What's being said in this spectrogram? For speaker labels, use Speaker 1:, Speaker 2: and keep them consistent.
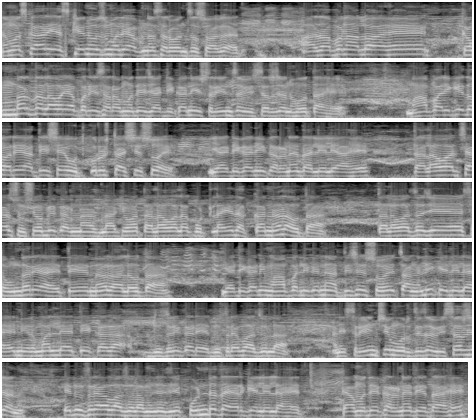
Speaker 1: नमस्कार एस के न्यूजमध्ये आपणा सर्वांचं स्वागत. आज आपण आलो आहे कंबर तलाव या परिसरामध्ये ज्या ठिकाणी श्रींचं विसर्जन होत आहे. महापालिकेद्वारे अतिशय उत्कृष्ट अशी सोय या ठिकाणी करण्यात आलेली आहे. तलावाच्या सुशोभीकरणाला किंवा तलावाला कुठलाही धक्का न लावता तलावाचं जे सौंदर्य आहे ते न घालवता या ठिकाणी महापालिकेने अतिशय सोय चांगली केलेली आहे. निर्माल्य ते एका गा दुसरीकडे दुसऱ्या बाजूला. आणि श्रींची मूर्तीचं विसर्जन हे दुसऱ्या बाजूला म्हणजे जे कुंड तयार केलेले आहेत त्यामध्ये करण्यात येत आहे.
